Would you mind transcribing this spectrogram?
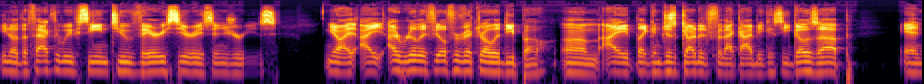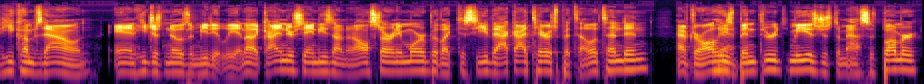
you know, the fact that we've seen two very serious injuries. You know, I, I, I really feel for Victor Oladipo. Um, I like am just gutted for that guy because he goes up and he comes down and he just knows immediately. And like I understand he's not an all star anymore, but like to see that guy tear his patella tendon after all he's been through to me is just a massive bummer.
